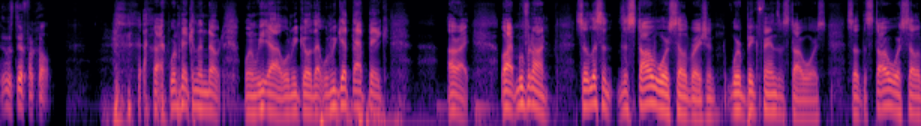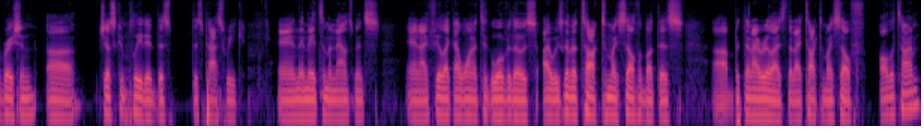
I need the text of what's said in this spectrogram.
it was difficult. We're making a note when we uh, when we go that when we get that big. All right, all right, moving on. So listen, the Star Wars celebration. We're big fans of Star Wars. So the Star Wars celebration uh, just completed this this past week, and they made some announcements. And I feel like I wanted to go over those. I was going to talk to myself about this, uh, but then I realized that I talk to myself all the time.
